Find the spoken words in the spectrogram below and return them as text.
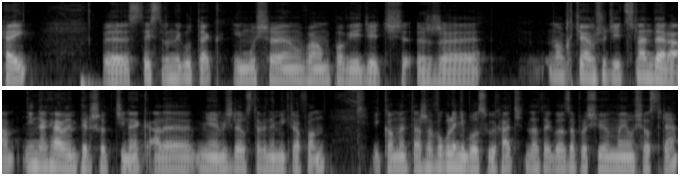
Hej, y, z tej strony Gutek i muszę wam powiedzieć, że no chciałem wrzucić Slendera i nagrałem pierwszy odcinek, ale miałem źle ustawiony mikrofon i komentarza w ogóle nie było słychać, dlatego zaprosiłem moją siostrę,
